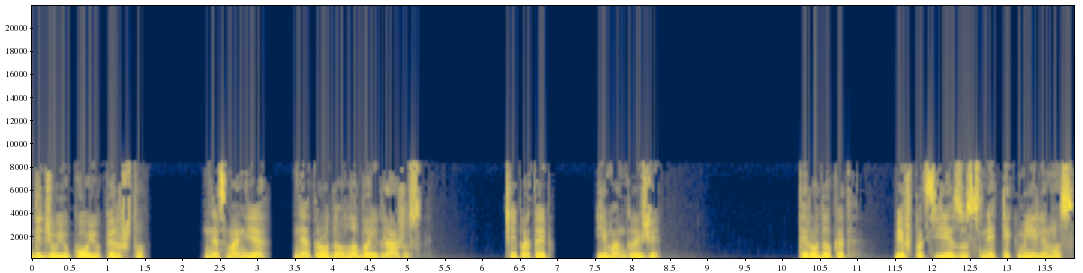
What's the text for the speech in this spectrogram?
didžiųjų kojų pirštų, nes man jie netrodo labai gražus. Šiaip ar taip, ji man graži. Tai rodo, kad viešpats Jėzus ne tik myli mus,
